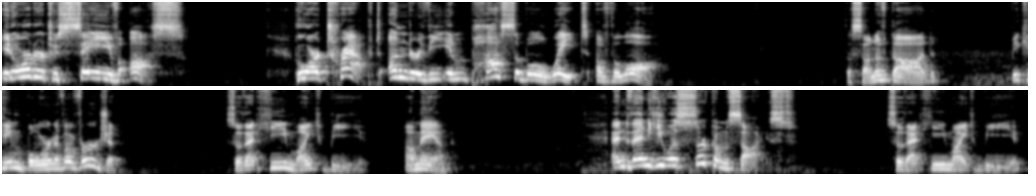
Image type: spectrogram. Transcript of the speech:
In order to save us, who are trapped under the impossible weight of the law, the Son of God became born of a virgin, so that he might be a man. And then he was circumcised, so that he might be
